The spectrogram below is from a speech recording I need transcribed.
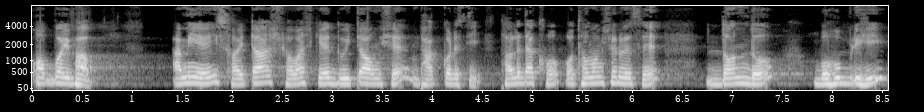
অব্যয়ভাব। আমি এই ছয়টা সমাজকে দুইটা অংশে ভাগ করেছি। তাহলে দেখো, প্রথম অংশে রয়েছে দ্বন্দ্ব, বহুব্রীহি,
